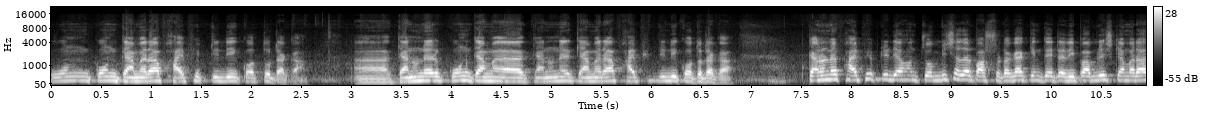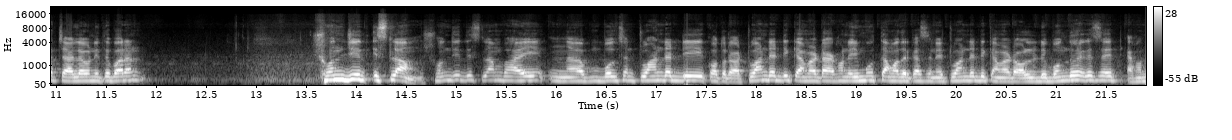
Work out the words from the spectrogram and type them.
কোন কোন ক্যামেরা ফাইভ ফিফটি ডি কত টাকা? ক্যাননের কোন ক্যামেরা ক্যাননের ক্যামেরা ফাইভ ফিফটি ডি কত টাকা? ক্যাননের ফাইভ ফিফটি ডি এখন চব্বিশ হাজার পাঁচশো টাকা, কিন্তু এটা রিপাবলিশ ক্যামেরা চাইলেও নিতে পারেন। সঞ্জিত ইসলাম সঞ্জিত ইসলাম ভাই বলছেন টু হান্ড্রেড ডি কত টাকা? টু হান্ড্রেড ডি ক্যামেরাটা এখন এই মুহূর্তে আমাদের কাছে নেই। টু হান্ড্রেড ডি ক্যামেরাটা অলরেডি বন্ধ হয়ে গেছে। এখন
